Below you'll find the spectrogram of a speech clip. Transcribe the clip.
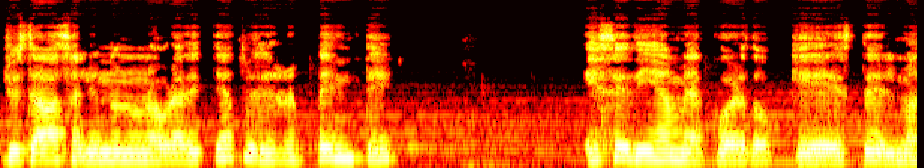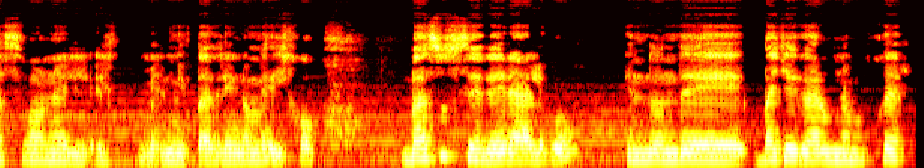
yo estaba saliendo en una obra de teatro y de repente ese día me acuerdo que este el masón el, mi padrino me dijo va a suceder algo en donde va a llegar una mujer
